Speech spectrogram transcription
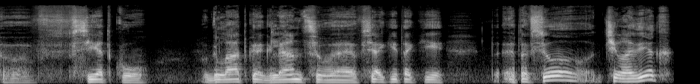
э, в сетку, гладкая, глянцевая, всякие такие. Это все человек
